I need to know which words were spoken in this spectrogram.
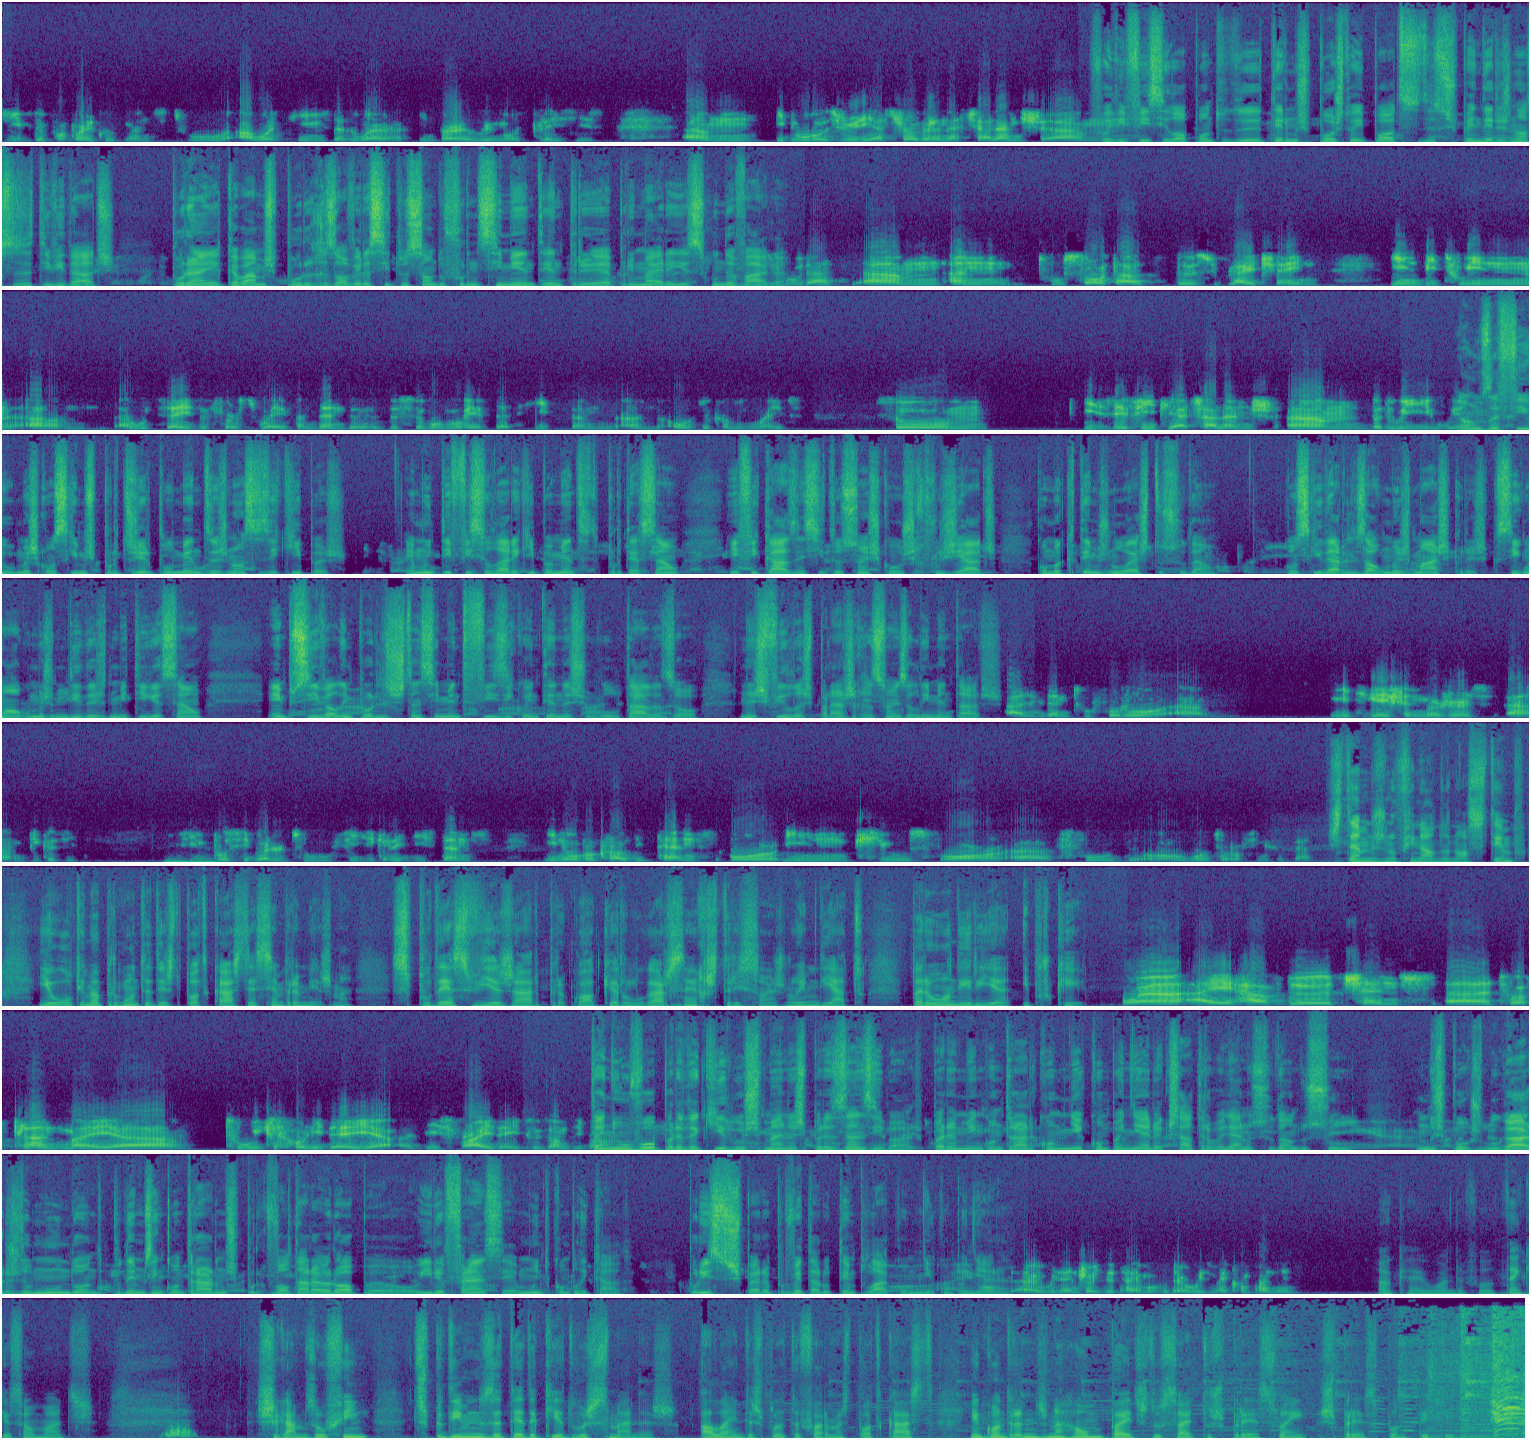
Foi difícil ao ponto de termos posto a hipótese de suspender as nossas atividades. Porém, acabámos por resolver a situação do fornecimento entre a primeira e a segunda vaga to sort out the supply chain in between, um, I would say, the first wave and then the, the second wave that hit and, and all the coming waves. So um, it's definitely a challenge, um, but we, we é um desafio, mas conseguimos proteger pelo menos as nossas equipas. É muito difícil dar equipamento de proteção eficaz em situações com os refugiados, como a que temos no leste do Sudão. Consegui dar-lhes algumas máscaras que sigam algumas medidas de mitigação é impossível impor-lhes distanciamento físico em tendas sobrelotadas ou nas filas para as rações alimentares. Ask them to follow mitigation measures um, because it's impossible to physically distance in overcrowded tents or in queues for uh, food or water or things like that. Estamos no final do nosso tempo e a última pergunta deste podcast é sempre a mesma. Se pudesse viajar para qualquer lugar sem restrições no imediato, para onde iria e porquê? where I have the chance uh, to have planned my uh, two weeks holiday uh, this Friday to Zanzibar. Tenho um voo para daqui a duas semanas para Zanzibar para me encontrar com a minha companheira que está a trabalhar no Sudão do Sul. Um dos poucos lugares do mundo onde podemos encontrar-nos porque voltar à Europa ou ir à França é muito complicado. Por isso espero aproveitar o tempo lá com a minha companheira. Okay, wonderful. Thank you so much. Chegámos ao fim, despedimos-nos até daqui a duas semanas. Além das plataformas de podcast, encontra-nos na homepage do site do Expresso em expresso.pt.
